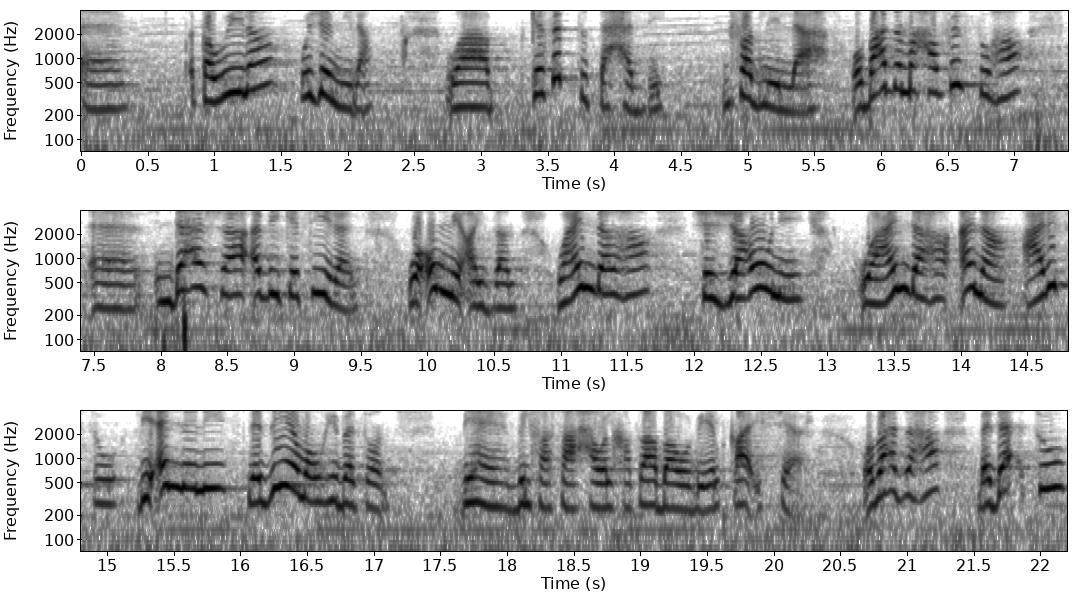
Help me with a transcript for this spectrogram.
آه طويلة وجميلة. وكسبت التحدي بفضل الله. وبعدما حفظتها آه، اندهش أبي كثيرا وأمي أيضا. وعندها شجعوني وعندها أنا عرفت بأنني لدي موهبة بالفصاحة والخطابة وبإلقاء الشعر. وبعدها بدأت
